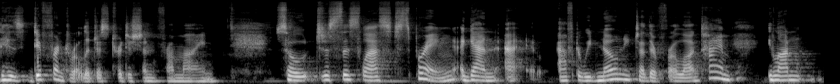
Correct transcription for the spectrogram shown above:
his different religious tradition from mine. So just this last spring, again, after we'd known each other for a long time, elan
